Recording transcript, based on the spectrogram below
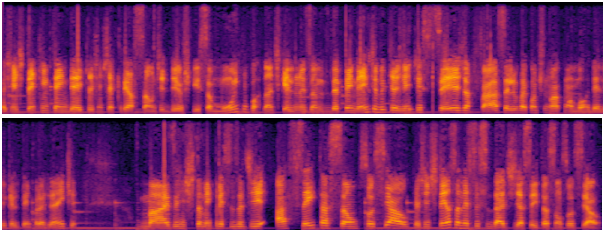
a gente tem que entender que a gente é criação de Deus, que isso é muito importante, que Ele nos ama, independente do que a gente seja, faça, Ele vai continuar com o amor dele que Ele tem pra gente. Mas a gente também precisa de aceitação social, que a gente tem essa necessidade de aceitação social.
